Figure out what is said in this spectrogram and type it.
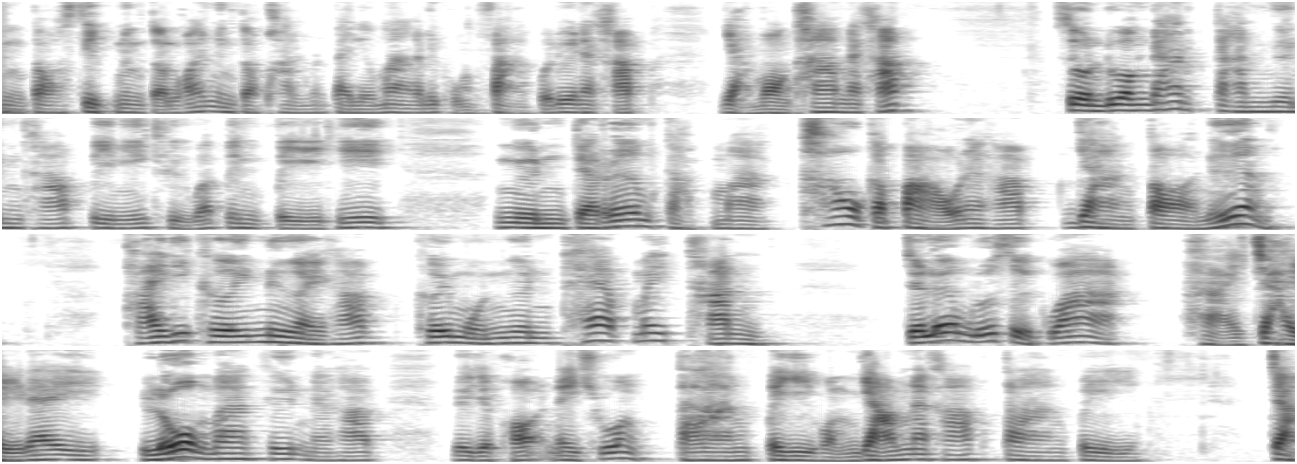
1 ต่อ 10 1 ต่อร้อย1ต่อพันมันไปเร็วมากอันนี้ผมฝากไว้ด้วยนะครับ อย่ามองข้ามนะครับ ส่วนดวงด้านการเงินครับ ปีนี้ถือว่าเป็นปีที่เงินจะเริ่มกลับมาเข้ากระเป๋านะครับ อย่างต่อเนื่อง ใครที่เคยเหนื่อยครับ เคยหมุนเงินแทบไม่ทัน จะเริ่มรู้สึกว่าหายใจได้โล่งมากขึ้นนะครับ โดยเฉพาะในช่วงกลางปีผมย้ำนะครับ กลางปี จะ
